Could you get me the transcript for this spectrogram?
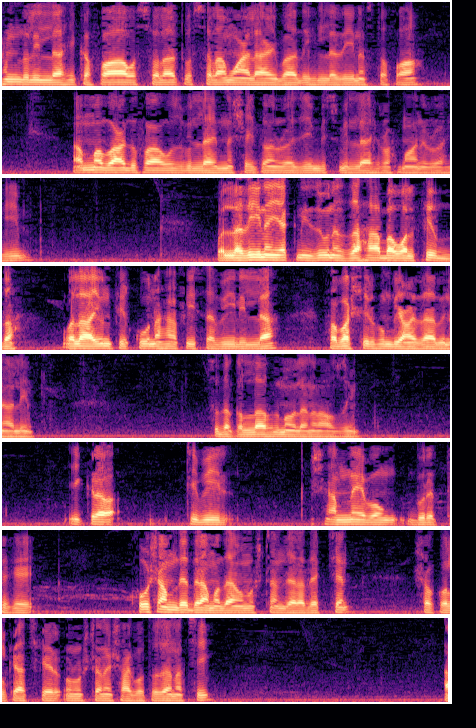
الحمد لله كفى والصلاة والسلام على عباده الذين اصطفى أما بعد فأعوذ بالله من الشيطان الرجيم بسم الله الرحمن الرحيم والذين يكنزون الذهب والفضة ولا ينفقونها في سبيل الله فبشرهم بعذاب أليم صدق الله المولانا العظيم ইকরা টিভির সামনে এবং দূরের থেকে খোশ আমদেদের আমাদের অনুষ্ঠান যারা দেখছেন, সকলকে আজকের অনুষ্ঠানে স্বাগত জানাচ্ছি।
